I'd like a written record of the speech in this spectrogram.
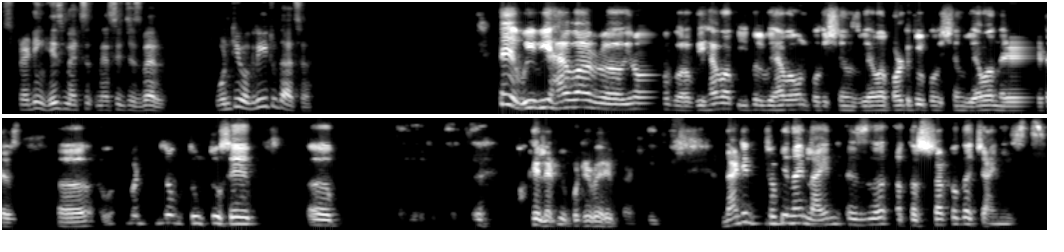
spreading his mes- message as well wouldn't you agree to that sir yeah, we, we have our uh, you know uh, we have our people we have our own positions we have our political positions we have our narratives uh, but to, to say, uh, okay, let me put it very bluntly. 1959 line is a, a, construct of the Chinese.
